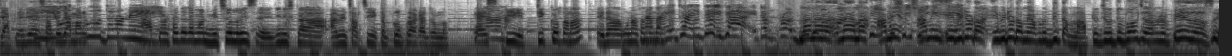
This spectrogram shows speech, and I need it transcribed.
যে আপনি যে সাথে যে আমার আপনার সাথে যে আমার মিছিল হয়েছে জিনিসটা আমি চাচ্ছি একটা প্রুফ রাখার জন্য। Guys, না, না। কি ঠিক কথা না? এটা ওনার সাথে না এটা এটা এটা এটা না না না না আমি আমি এই ভিডিওটা এই ভিডিওটা আমি আপলোড দিতাম না। আপনি যেহেতু বলছেন আপনার পেজ আছে।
